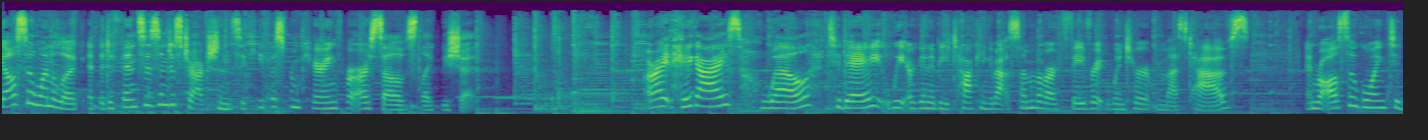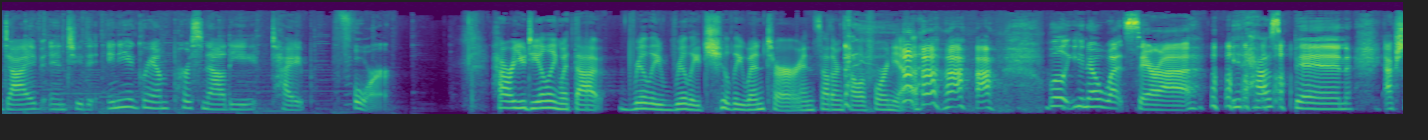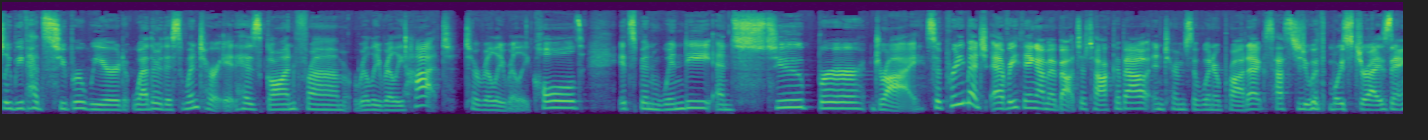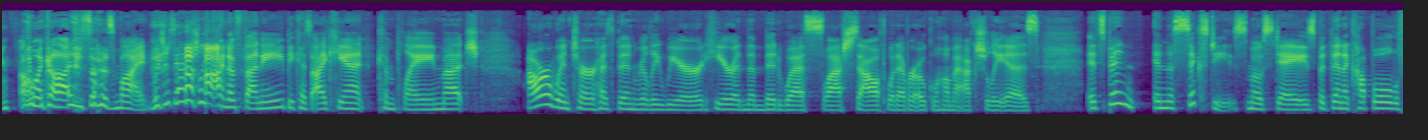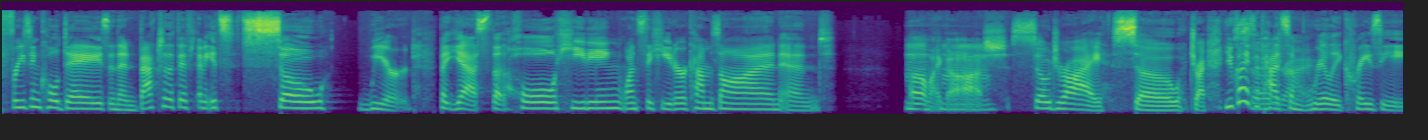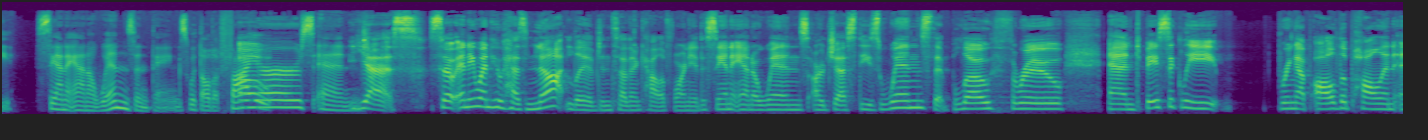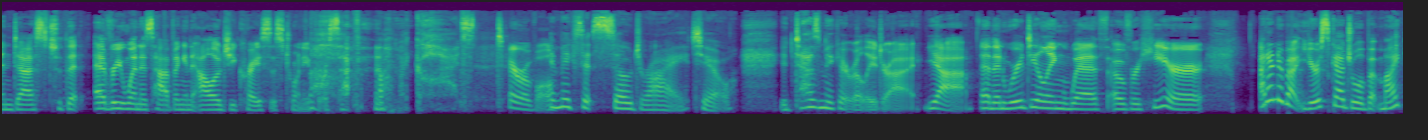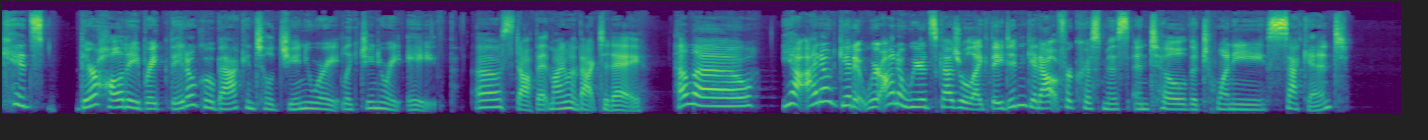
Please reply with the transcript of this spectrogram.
also want to look at the defenses and distractions that keep us from caring for ourselves like we should. All right, hey guys. Well, today we are going to be talking about some of our favorite winter must haves. And we're also going to dive into the Enneagram personality type 4. How are you dealing with that really, really chilly winter in Southern California? well, you know what, Sarah? It has been actually, we've had super weird weather this winter. It has gone from really, really hot to really, really cold. It's been windy and super dry. So, pretty much everything I'm about to talk about in terms of winter products has to do with moisturizing. Oh my God, so does mine, which is actually kind of funny because I can't complain much our winter has been really weird here in the Midwest slash South, whatever Oklahoma actually is. It's been in the 60s most days, but then a couple of freezing cold days and then back to the 50s. I mean, it's so weird. But yes, the whole heating, once the heater comes on and mm-hmm. oh my mm-hmm. gosh, so dry, so dry. You guys so have had dry. some really crazy Santa Ana winds and things with all the oh, fires oh, and Yes. So anyone who has not lived in Southern California, the Santa Ana winds are just these winds that blow through and basically bring up all the pollen and dust so that everyone is having an allergy crisis 24 7. Oh my God. Terrible. It makes it so dry too. It does make it really dry. Yeah. And then we're dealing with over here. I don't know about your schedule, but my kids, their holiday break, they don't go back until January, like January 8th. Oh, stop it. Mine went back today. Hello. Yeah, I don't get it. We're on a weird schedule. Like they didn't get out for Christmas until the 22nd.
